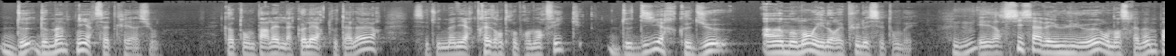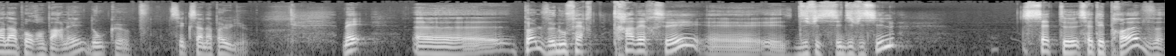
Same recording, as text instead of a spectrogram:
de maintenir cette création. Quand on parlait de la colère tout à l'heure, c'est une manière très anthropomorphique de dire que Dieu, à un moment, il aurait pu laisser tomber. Mhm. Et alors, si ça avait eu lieu, on n'en serait même pas là pour en parler, donc euh, c'est que ça n'a pas eu lieu. Mais euh, Paul veut nous faire traverser, c'est difficile, cette, cette, épreuve,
